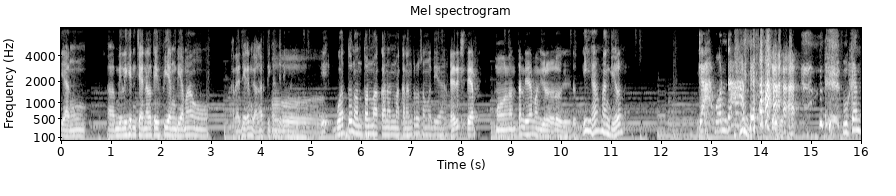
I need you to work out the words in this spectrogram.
yang eh, milihin channel TV yang dia mau. Karena dia kan nggak ngerti kan. Jadi gua, Oh. Ih, gua tuh nonton makanan makanan terus sama dia. Jadi setiap mau nonton dia manggil lo gitu. Iya manggil. Ja Bondan. Bukan.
